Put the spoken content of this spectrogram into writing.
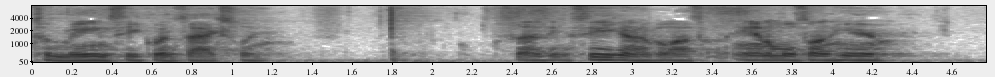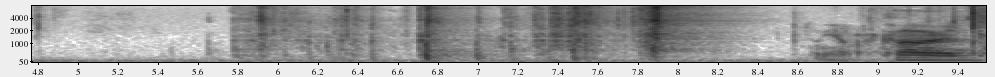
to main sequence actually. So as you can see, you're gonna have lots of animals on here. We have our cards.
